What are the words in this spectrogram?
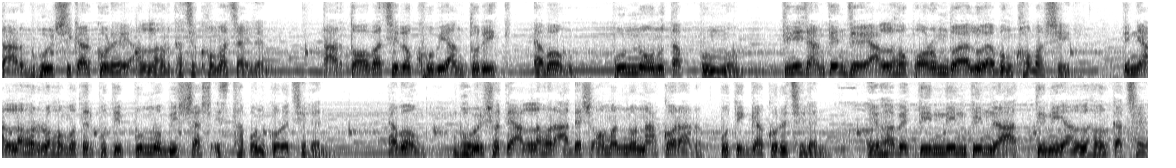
তার ভুল স্বীকার করে আল্লাহর কাছে ক্ষমা চাইলেন। তার তওবা ছিল খুবই আন্তরিক এবং পূর্ণ অনুতাপপূর্ণ তিনি জানতেন যে আল্লাহ পরম দয়ালু এবং ক্ষমাশীল। তিনি আল্লাহর রহমতের প্রতি পূর্ণ বিশ্বাস স্থাপন করেছিলেন এবং ভবিষ্যতে আল্লাহর আদেশ অমান্য না করার প্রতিজ্ঞা করেছিলেন। এভাবে তিন দিন তিন রাত তিনি আল্লাহর কাছে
